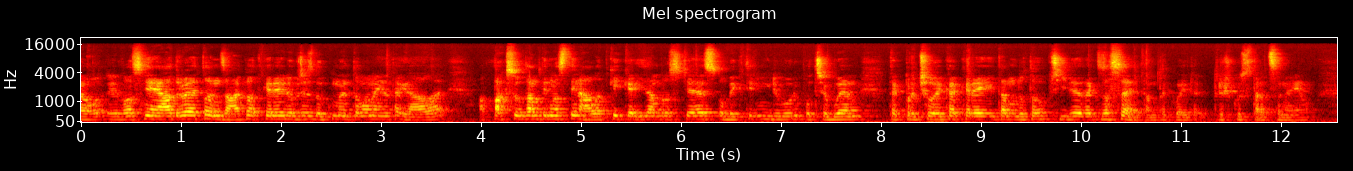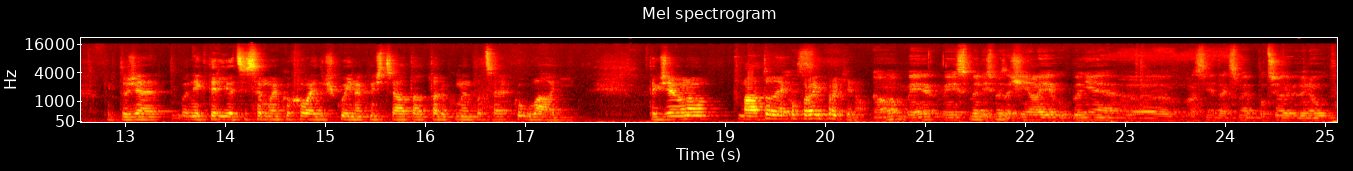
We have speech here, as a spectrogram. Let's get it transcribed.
jo, je vlastně jádro je ten základ, který je dobře zdokumentovaný a tak dále. A pak jsou tam tyhle ty nálepky, které tam prostě z objektivních důvodů potřebujeme, tak pro člověka, který tam do toho přijde, tak zase je tam takový tak trošku ztracený. Jo protože některé věci se mu jako chovají trošku jinak, než třeba ta, ta dokumentace jako uvádí. Takže ono má to jako pro i proti. No, no my, my jsme, když jsme začínali úplně, uh, vlastně tak jsme potřebovali vyvinout uh,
